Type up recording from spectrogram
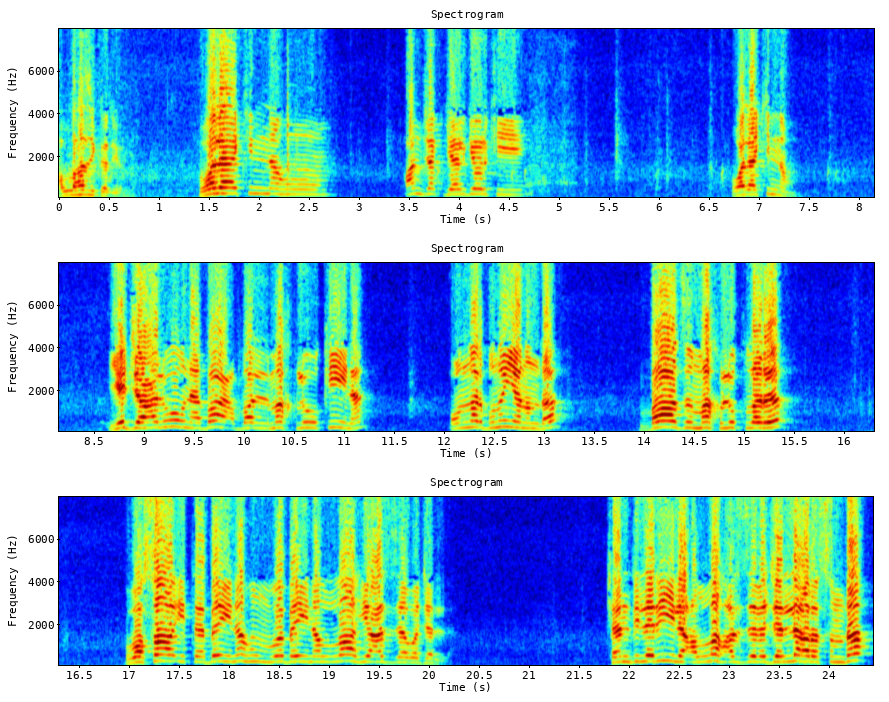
Allah'ı zikrediyorlar. Velakinnehum ancak gel gör ki velakinnehum yec'alûne ba'dal mahlukîne onlar bunun yanında bazı mahlukları vasaite beynehum ve beynallahi azze ve kendileriyle Allah azze ve celle arasında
